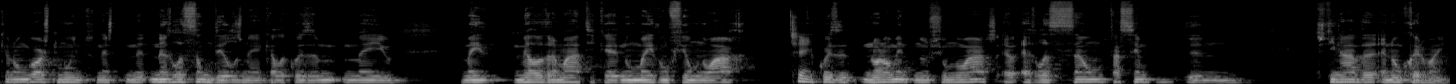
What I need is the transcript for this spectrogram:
que eu não gosto muito neste- na, na relação deles, né? aquela coisa meio, meio melodramática no meio de um filme no ar. Sim. A coisa, normalmente nos filmes no ar, a, a relação está sempre hum, destinada a não correr bem.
